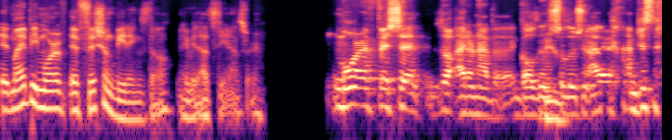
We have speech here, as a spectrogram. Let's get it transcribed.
It might be more efficient meetings, though. Maybe that's the answer more efficient. So I don't have a golden yeah. solution. I, am just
